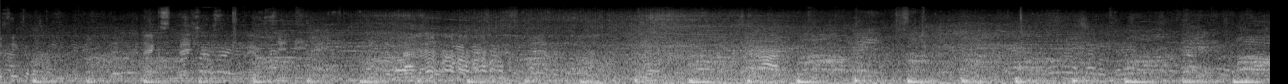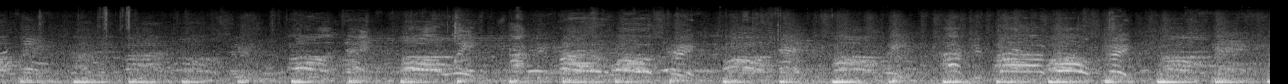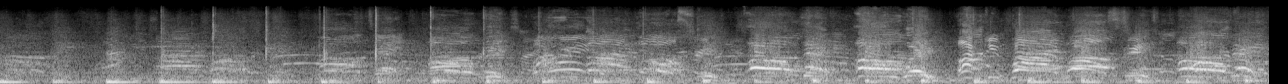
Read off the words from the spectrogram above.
you think about the, the next measure for New TV? All day, all week, occupy. Occupy Wall Street all day!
